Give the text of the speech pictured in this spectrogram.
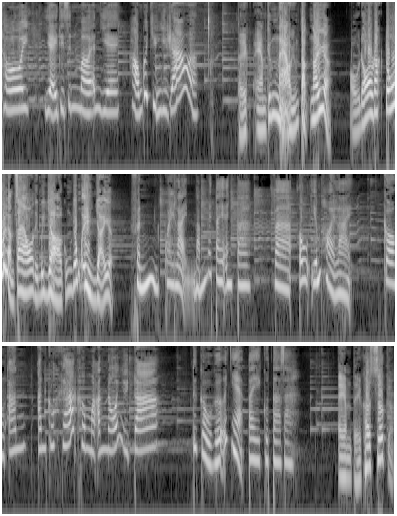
thôi. Vậy thì xin mời anh về. Không có chuyện gì ráo à. Thiệt em chứng nào vẫn tật nấy à. Hồi đó rắc rối làm sao Thì bây giờ cũng giống yên vậy à. Phấn quay lại nắm lấy tay anh ta Và âu yếm hỏi lại. Còn anh Anh có khác không mà anh nói người ta? Tư cầu gỡ nhẹ tay cô ta ra. Em thiệt hết sức à.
